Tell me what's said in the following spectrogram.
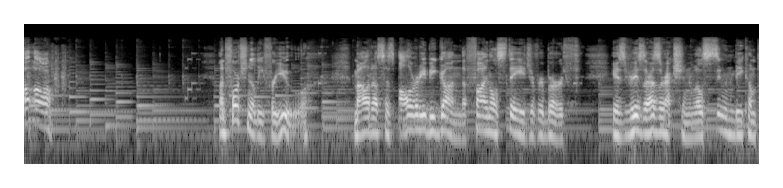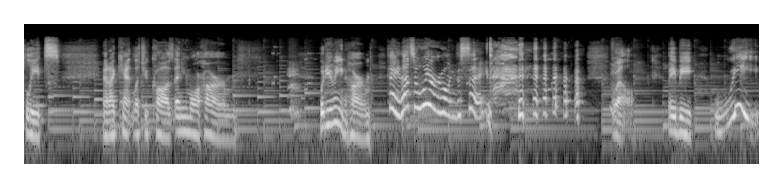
Uh-oh! Unfortunately for you, Malladus has already begun the final stage of rebirth. His res resurrection will soon be complete, and I can't let you cause any more harm. What do you mean, harm? Hey, that's what we were going to say! well, Maybe we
